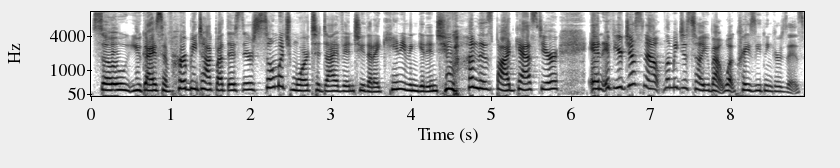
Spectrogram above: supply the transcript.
So, you guys have heard me talk about this. There's so much more to dive into that I can't even get into on this podcast here. And if you're just now, let me just tell you about what Crazy Thinkers is.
